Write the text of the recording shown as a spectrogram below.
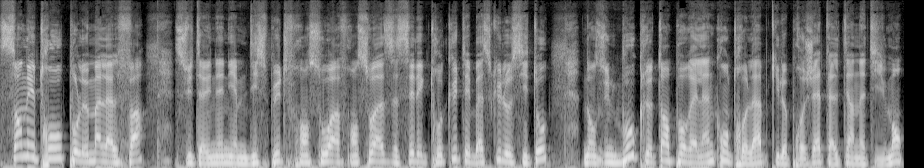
C'en est trop pour le mal alpha. Suite à une énième dispute, François, Françoise s'électrocute et bascule aussitôt dans une boucle temporelle incontrôlable qui le projette alternativement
